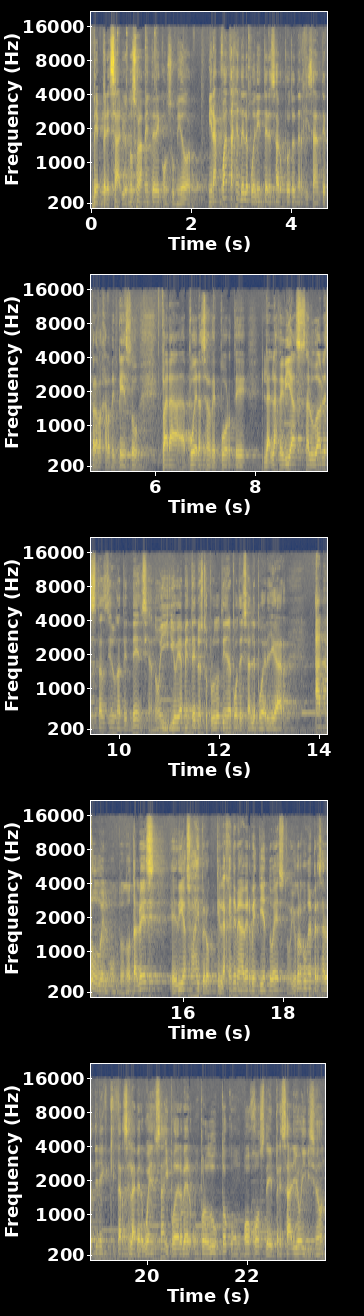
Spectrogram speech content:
de empresario, no solamente de consumidor. Mira cuánta gente le podría interesar un producto energizante para bajar de peso, para poder hacer deporte. las bebidas saludables están siendo una tendencia, ¿no? Y obviamente nuestro producto tiene el potencial de poder llegar a todo el mundo, ¿no? Tal vez eh, digas, ay, pero que la gente me va a ver vendiendo esto. Yo creo que un empresario tiene que quitarse la vergüenza y poder ver un producto con ojos de empresario y visión.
